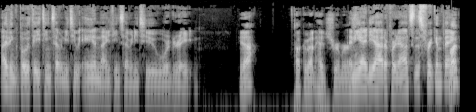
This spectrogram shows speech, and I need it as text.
I think both 1872 and 1972 were great. Yeah? Talk about head trimmers. Any idea how to pronounce this freaking thing? What?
